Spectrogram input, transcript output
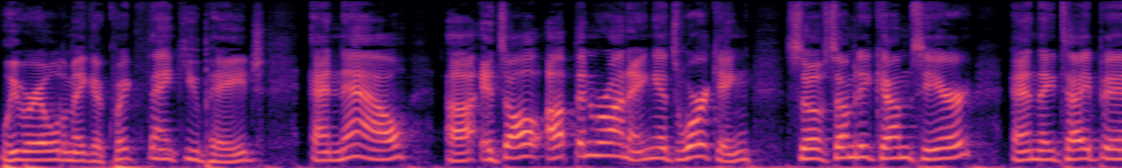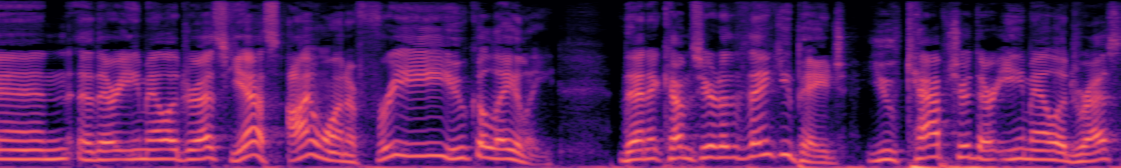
We were able to make a quick thank you page. And now uh, it's all up and running. It's working. So if somebody comes here and they type in their email address, yes, I want a free ukulele. Then it comes here to the thank you page. You've captured their email address.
